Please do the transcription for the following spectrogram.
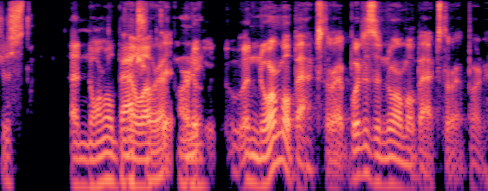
just a normal bachelorette no party. A normal bachelorette. What is a normal bachelorette party?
